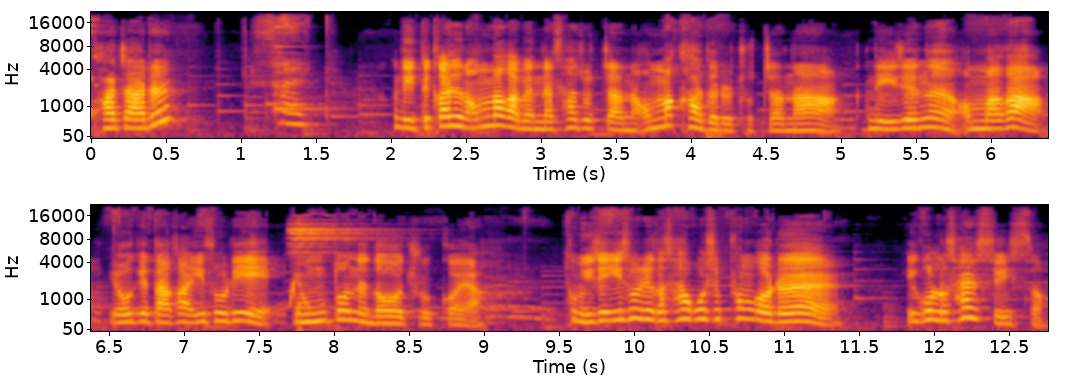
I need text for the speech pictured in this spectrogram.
과자를 살 때 근데 이때까지는 엄마가 맨날 사줬잖아. 엄마 카드를 줬잖아. 근데 이제는 엄마가 여기다가 이 소리 용돈을 넣어줄 거야. 그럼 이제 이 소리가 사고 싶은 거를 이걸로 살 수 있어.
